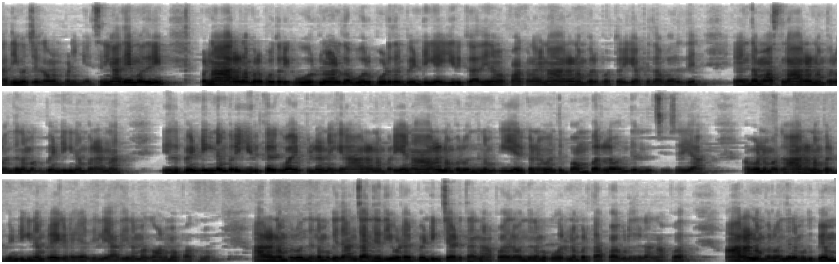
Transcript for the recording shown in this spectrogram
அதையும் கொஞ்சம் கவனம் பண்ணிங்க. சரிங்க அதே மாதிரி இப்போ நான் ஆறாம் நம்பரை பொறுத்த வரைக்கும் ஒரு நாள் தான் ஒரு போர்டு தான் பெண்டிங்காக இருக்குது அதையும் நம்ம பார்க்கலாம். ஏன்னா ஆறாம் நம்பரை பொறுத்த வரைக்கும் அப்படி தான் வருது இந்த மாதத்தில் ஆறாம் நம்பர் வந்து நமக்கு பெண்டிங் நம்பர் ஆனால் இதில் பெண்டிங் நம்பர் இருக்கிறதுக்கு வாய்ப்பு இல்லைன்னு நினைக்கிறேன் ஆறாம் நம்பர். ஏன்னா ஆறாம் நம்பர் வந்து நமக்கு ஏற்கனவே வந்து பம்பரில் வந்துருந்துச்சு சரியா? அப்போ நமக்கு ஆறாம் நம்பர் பெண்டிங் நம்பரே கிடையாது இல்லையா? அதையும் நம்ம கவனமாக பார்க்கணும். ஆறாம் நம்பர் வந்து நமக்கு இது அஞ்சாம் தேதியோட பெண்டிங் சார்ட் தான் அப்போ அதில் வந்து நமக்கு ஒரு நம்பர் தப்பாக கொடுத்துருக்காங்க. அப்போ ஆறாம் நம்பர் வந்து நமக்கு பெம்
